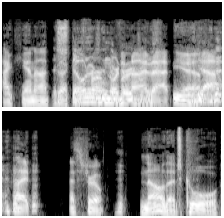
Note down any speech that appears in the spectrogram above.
I cannot The uh, stoners confirm nor deny virgins. that. Yeah. yeah, right. That's true. No, that's cool.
